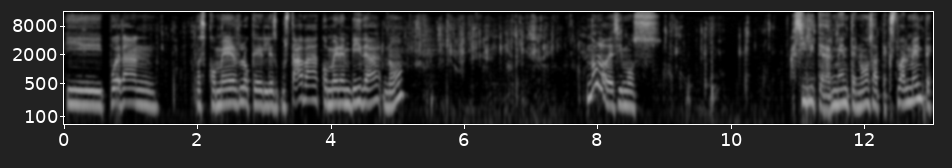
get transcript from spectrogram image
y puedan pues comer lo que les gustaba, comer en vida, ¿no? No lo decimos así literalmente, ¿no? O sea, textualmente,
